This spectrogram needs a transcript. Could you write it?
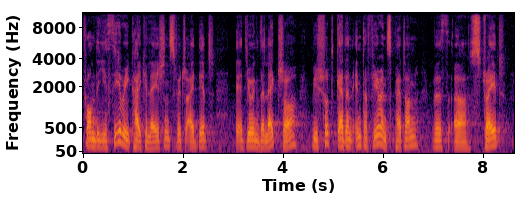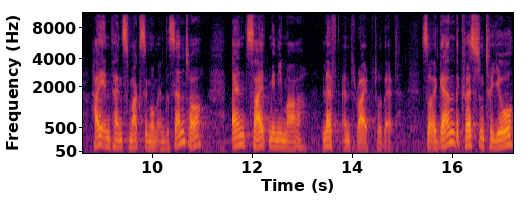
from the theory calculations, which I did uh, during the lecture, we should get an interference pattern with a straight high intense maximum in the center and side minima left and right to that. So again, the question to you,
